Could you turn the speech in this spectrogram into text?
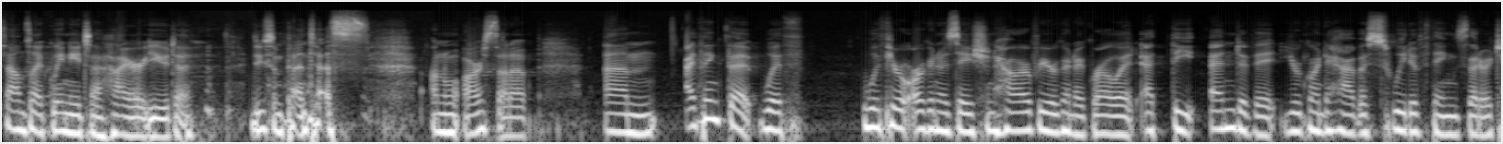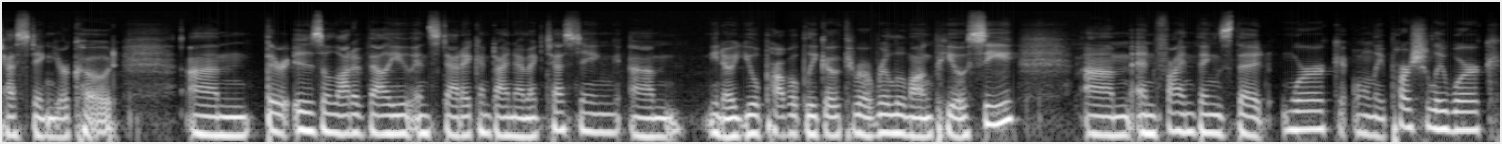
Sounds like we need to hire you to do some pen tests on our setup. Um, I think that with with your organization, however you're going to grow it, at the end of it, you're going to have a suite of things that are testing your code. Um, there is a lot of value in static and dynamic testing. Um, you know, you'll probably go through a really long POC um, and find things that work, only partially work.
